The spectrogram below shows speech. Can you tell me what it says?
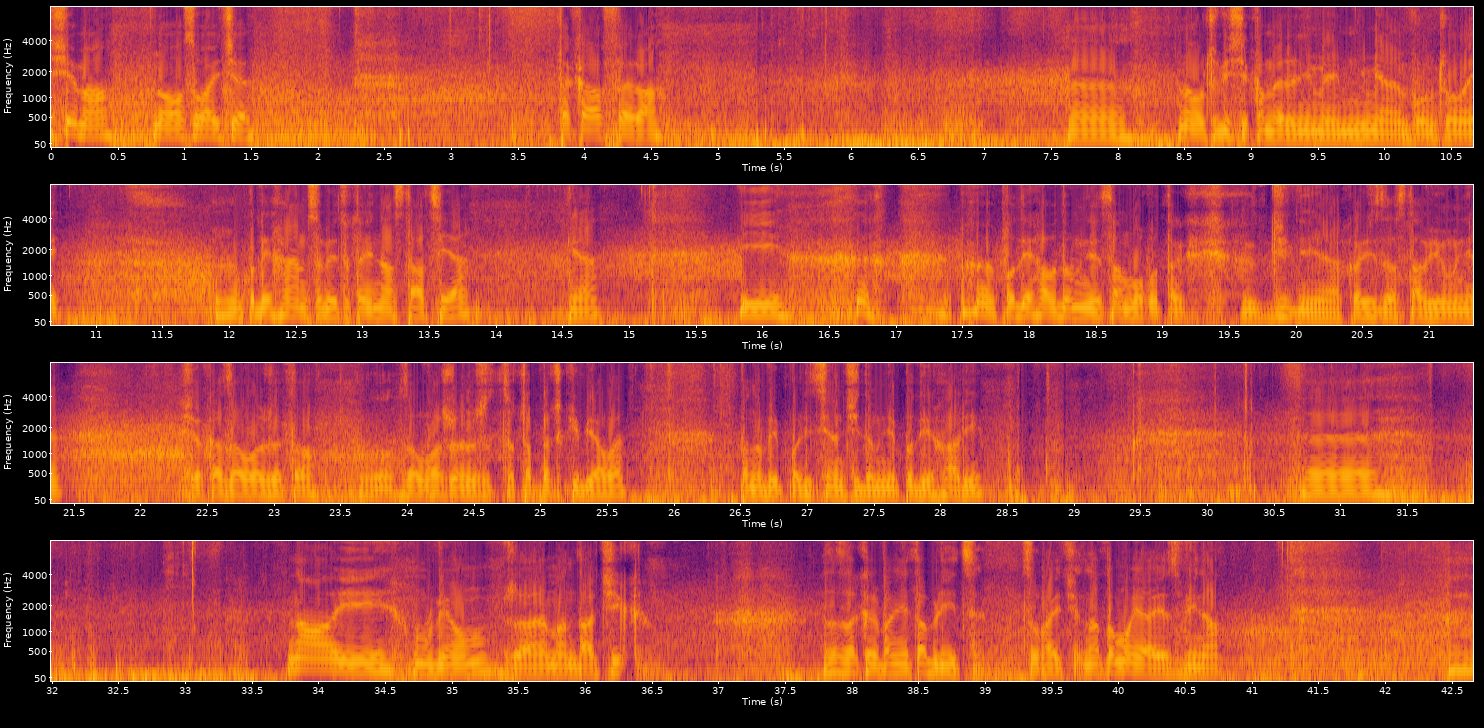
Siema, no słuchajcie, taka afera. E, no oczywiście kamery nie miałem, nie miałem włączonej. Podjechałem sobie tutaj na stację, nie? I podjechał do mnie samochód tak dziwnie jakoś, zastawił mnie. Się okazało, że to, o, zauważyłem, że to czapeczki białe. Panowie policjanci do mnie podjechali. E, No i mówią, że mandacik za zakrywanie tablicy. Słuchajcie, no to moja jest wina.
